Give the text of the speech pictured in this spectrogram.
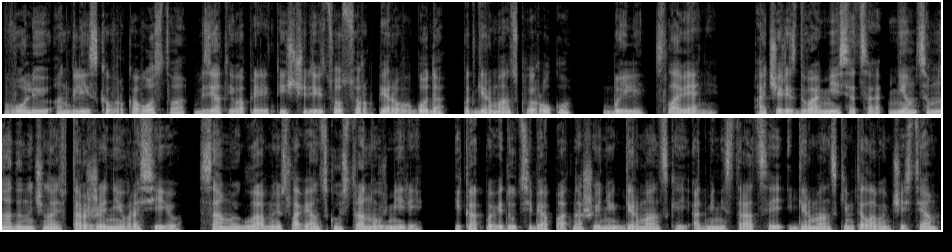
волею английского руководства, взятый в апреле 1941 года под германскую руку, были славяне. А через два месяца немцам надо начинать вторжение в Россию, самую главную славянскую страну в мире, и как поведут себя по отношению к германской администрации и германским тыловым частям,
